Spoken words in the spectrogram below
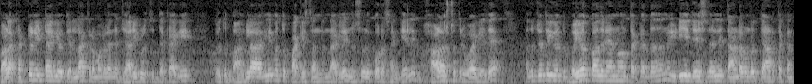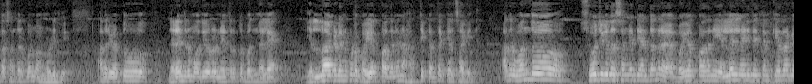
ಭಾಳ ಕಟ್ಟುನಿಟ್ಟಾಗಿ ಇವತ್ತು ಎಲ್ಲ ಕ್ರಮಗಳನ್ನು ಜಾರಿಗೊಳಿಸಿದ್ದಕ್ಕಾಗಿ ಇವತ್ತು ಬಾಂಗ್ಲಾ ಆಗಲಿ ಮತ್ತು ಪಾಕಿಸ್ತಾನದಿಂದಾಗಲಿ ನುಸುಳುಕೋರ ಸಂಖ್ಯೆಯಲ್ಲಿ ಭಾಳಷ್ಟು ತೀವ್ರವಾಗಿದೆ ಅದ್ರ ಜೊತೆ ಇವತ್ತು ಭಯೋತ್ಪಾದನೆ ಅನ್ನುವಂಥಕ್ಕಂಥದ್ದನ್ನು ಇಡೀ ದೇಶದಲ್ಲಿ ತಾಂಡವ ನೃತ್ಯ ಆಡ್ತಕ್ಕಂಥ ಸಂದರ್ಭವನ್ನು ನಾವು ನೋಡಿದ್ವಿ. ಆದರೆ ಇವತ್ತು ನರೇಂದ್ರ ಮೋದಿಯವರ ನೇತೃತ್ವ ಬಂದ ಮೇಲೆ ಎಲ್ಲ ಕಡೆನೂ ಕೂಡ ಭಯೋತ್ಪಾದನೆಯನ್ನು ಹತ್ತಿಕ್ಕಂಥ ಕೆಲಸ ಆಗಿದೆ ಅದರ ಒಂದು ಸೋಜಿಗದ ಸಂಗತಿ ಅಂತಂದರೆ ಭಯೋತ್ಪಾದನೆ ಎಲ್ಲೆಲ್ಲಿ ನಡೀತೈತೆ ಅಂತ ಕೇಳಿದಾಗ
